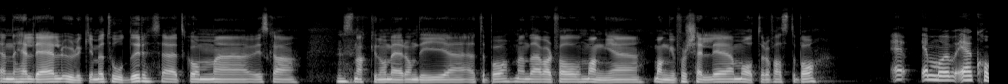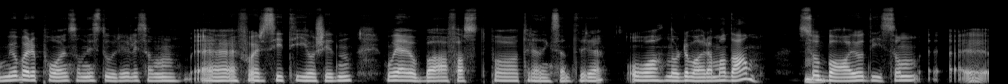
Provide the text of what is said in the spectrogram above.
en hel del ulike metoder, så jeg vet ikke om vi skal snakke noe mer om de etterpå. Men det er i hvert fall mange, mange forskjellige måter å faste på. Jeg, jeg, må, jeg, kom jo bare på en sånn historie liksom, eh, for si ti år siden, hvor jeg jobba fast på treningssenteret. Og når det var ramadan, så mm. ba jo de som eh,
